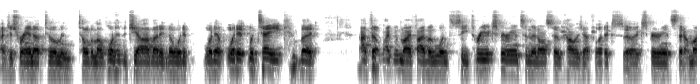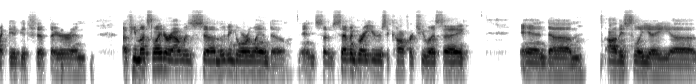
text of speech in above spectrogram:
I just ran up to him and told him I wanted the job. I didn't know what it what it, what it would take, but I felt like with my 501c3 experience and then also college athletics uh, experience that I might be a good fit there. And a few months later, I was uh, moving to Orlando, and so seven great years at Conference USA, and um, obviously a, uh,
